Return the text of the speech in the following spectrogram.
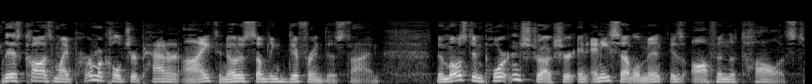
This caused my permaculture pattern eye to notice something different this time. The most important structure in any settlement is often the tallest.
